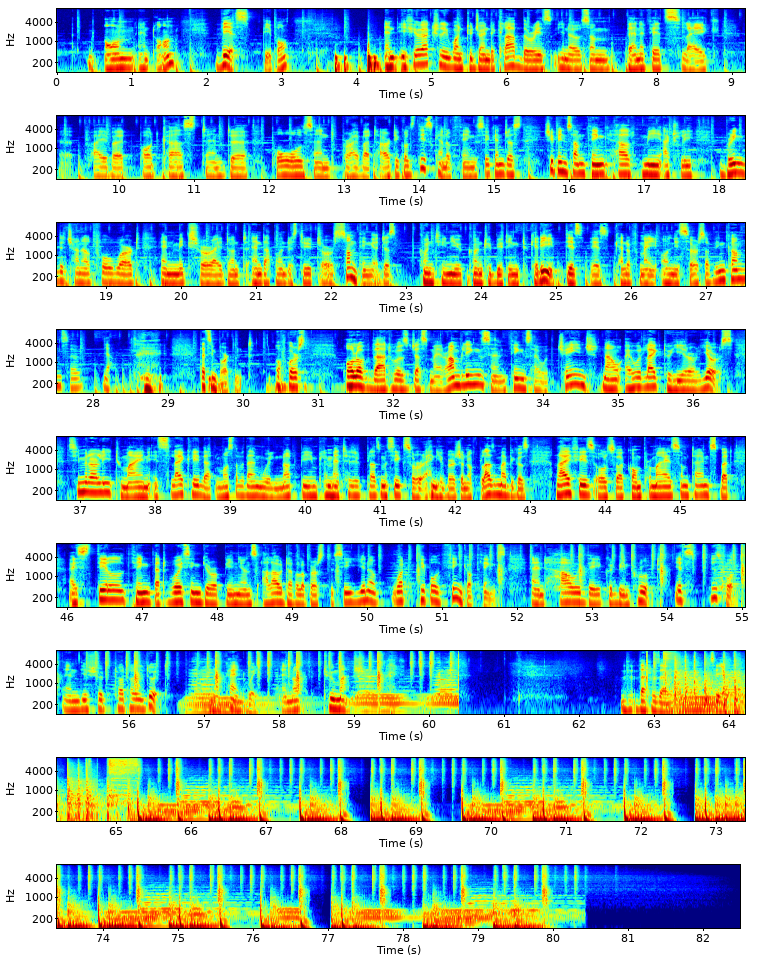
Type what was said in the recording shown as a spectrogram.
on and on. This, people. And if you actually want to join the club, there is, you know, some benefits like uh, private podcast and uh, polls and private articles these kind of things you can just chip in something help me actually bring the channel forward and make sure i don't end up on the street or something i just continue contributing to KDE. This is kind of my only source of income, so yeah, that's important. Of course, all of that was just my ramblings and things I would change. Now I would like to hear yours. Similarly to mine, it's likely that most of them will not be implemented in Plasma 6 or any version of Plasma because life is also a compromise sometimes, but I still think that voicing your opinions allow developers to see, you know, what people think of things and how they could be improved. It's useful and you should totally do it in a kind way and not too much. Th that was everything. See you.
